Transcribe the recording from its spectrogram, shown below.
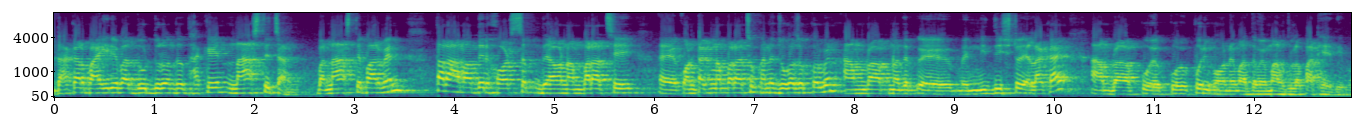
ঢাকার বাইরে বা দূর দূরান্তে থাকেন, না আসতে চান বা না আসতে পারবেন, তারা আমাদের হোয়াটসঅ্যাপ দেওয়া নাম্বার আছে কন্ট্যাক্ট নাম্বার আছে, ওখানে যোগাযোগ করবেন। আমরা আপনাদের নির্দিষ্ট এলাকায় আমরা পরিবহনের মাধ্যমে মালগুলো পাঠিয়ে দিব।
